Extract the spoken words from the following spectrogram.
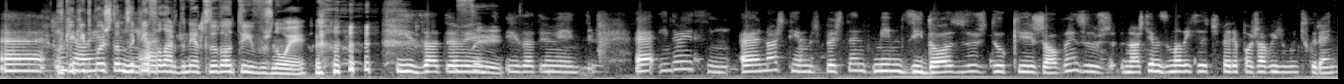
Uh, Porque então, aqui depois estamos aqui a falar de netos adotivos, não é? Exatamente, Sim. exatamente. Uh, então é assim, uh, nós temos bastante menos idosos do que jovens. Os, nós temos uma lista de espera para os jovens muito grande.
